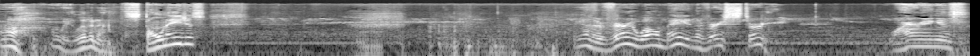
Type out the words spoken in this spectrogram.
Oh, are we living in the stone ages? Again, they're very well made and they're very sturdy. Wiring is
